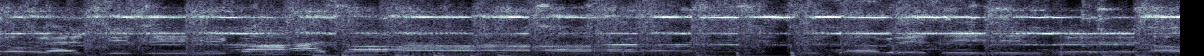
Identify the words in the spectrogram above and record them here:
गौरची काता बेटी बेला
